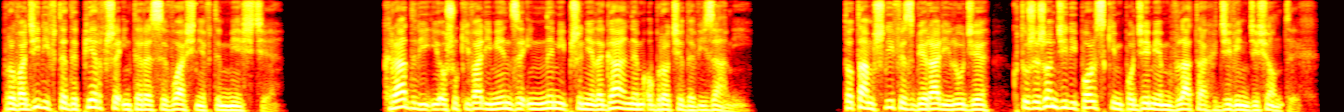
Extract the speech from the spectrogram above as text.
prowadzili wtedy pierwsze interesy właśnie w tym mieście. Kradli i oszukiwali między innymi przy nielegalnym obrocie dewizami. To tam szlify zbierali ludzie, którzy rządzili polskim podziemiem w latach dziewięćdziesiątych.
